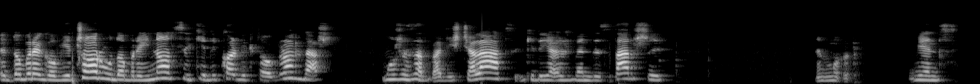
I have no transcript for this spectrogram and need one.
e, dobrego wieczoru, dobrej nocy, kiedykolwiek to oglądasz może za 20 lat, kiedy ja już będę starszy. Więc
